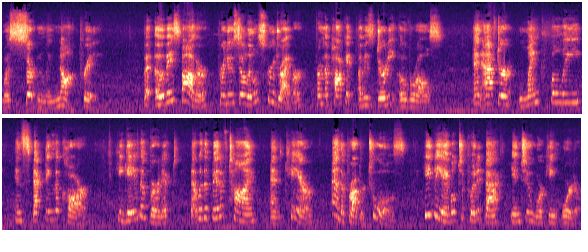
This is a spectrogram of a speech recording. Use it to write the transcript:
was certainly not pretty. But Ove's father produced a little screwdriver from the pocket of his dirty overalls, and after lengthily inspecting the car, he gave the verdict that with a bit of time and care and the proper tools, he'd be able to put it back into working order.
